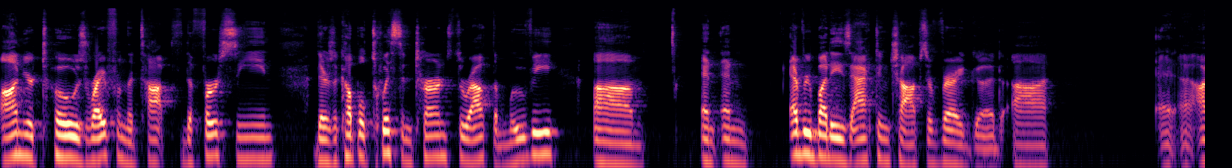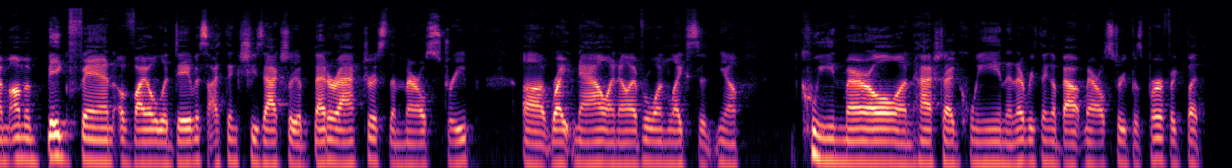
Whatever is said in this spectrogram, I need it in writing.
on your toes right from the top. The first scene, there's a couple twists and turns throughout the movie, um, and and everybody's acting chops are very good. Uh, I'm I'm a big fan of Viola Davis. I think she's actually a better actress than Meryl Streep uh, right now. I know everyone likes to you know Queen Meryl and hashtag Queen and everything about Meryl Streep is perfect, but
